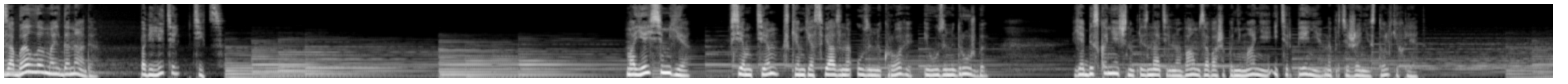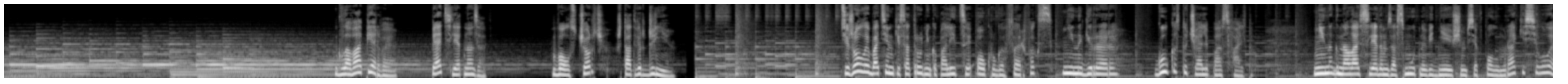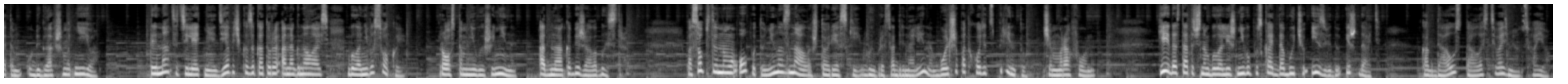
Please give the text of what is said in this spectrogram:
Изабелла Мальдонадо, повелитель птиц. Моей семье, всем тем, с кем я связана узами крови и узами дружбы. Я бесконечно признательна вам за ваше понимание и терпение на протяжении стольких лет. Глава первая. Пять лет назад. Волс-Чорч, штат Вирджиния. Тяжелые ботинки сотрудника полиции округа Ферфакс, Нины Герреры, гулко стучали по асфальту. Нина гналась следом за смутно виднеющимся в полумраке силуэтом, убегавшим от нее. Тринадцатилетняя девочка, за которой она гналась, была невысокой, ростом не выше Нины, однако бежала быстро. По собственному опыту Нина знала, что резкий выброс адреналина больше подходит спринту, чем марафону. Ей достаточно было лишь не выпускать добычу из виду и ждать, когда усталость возьмет свое.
